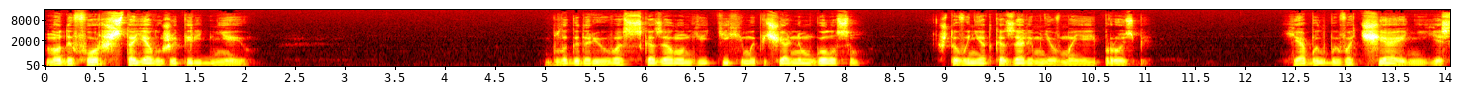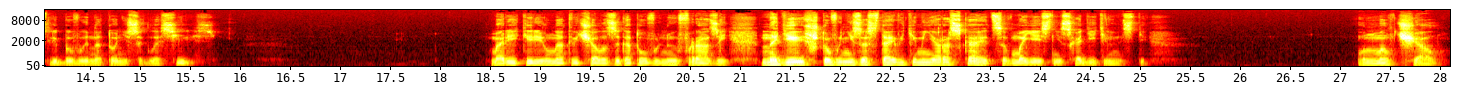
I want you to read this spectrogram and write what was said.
Но Дефорж стоял уже перед нею. «Благодарю вас», — сказал он ей тихим и печальным голосом что вы не отказали мне в моей просьбе. Я был бы в отчаянии, если бы вы на то не согласились. Мария Кирилловна отвечала заготовленную фразой, «Надеюсь, что вы не заставите меня раскаяться в моей снисходительности». Он молчал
